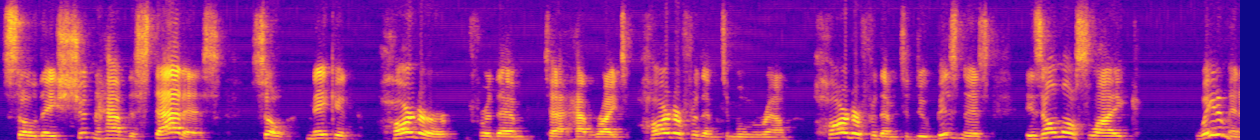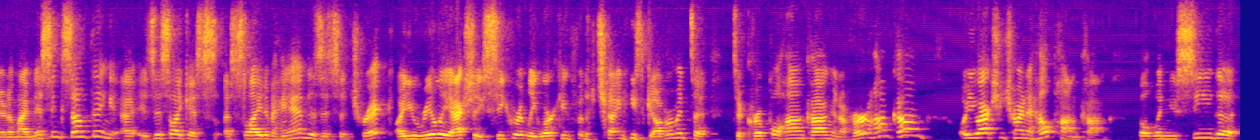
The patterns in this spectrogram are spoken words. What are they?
so they shouldn't have the status. So make it harder for them to have rights, harder for them to move around, harder for them to do business is almost like wait a minute, am I missing something? Uh, is this like a, a, sleight of hand? Is this a trick? Are you really actually secretly working for the Chinese government to, to cripple Hong Kong and to hurt Hong Kong? Or are you actually trying to help Hong Kong? But when you see the,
